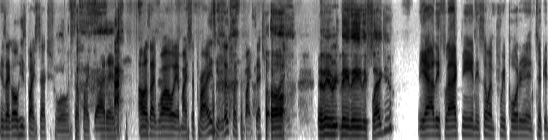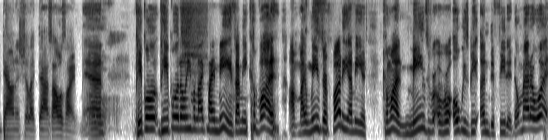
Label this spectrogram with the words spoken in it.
He's like, oh, he's bisexual and stuff like that. And I was like, wow, am I surprised? He looks like a bisexual. Oh, and they they they they flagged you. Yeah, they flagged me, and they someone reported it and took it down and shit like that. So I was like, man. Oh. People, people don't even like my memes. I mean, come on, um, my memes are funny. I mean, come on, memes will, will, always be undefeated, no matter what.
